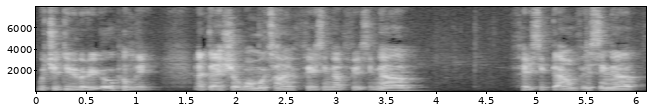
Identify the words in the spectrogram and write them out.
which you do very openly. And then show one more time, facing up, facing up, facing down, facing up,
